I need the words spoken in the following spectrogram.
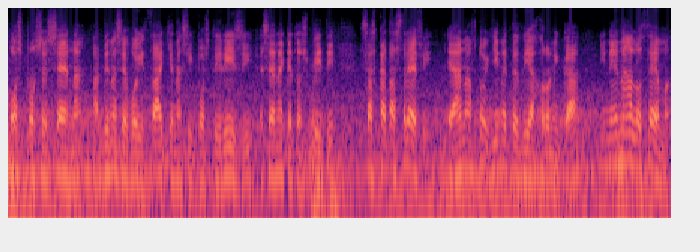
ως προς εσένα, αντί να σε βοηθά και να σε υποστηρίζει εσένα και το σπίτι, σας καταστρέφει. Εάν αυτό γίνεται διαχρονικά, είναι ένα άλλο θέμα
